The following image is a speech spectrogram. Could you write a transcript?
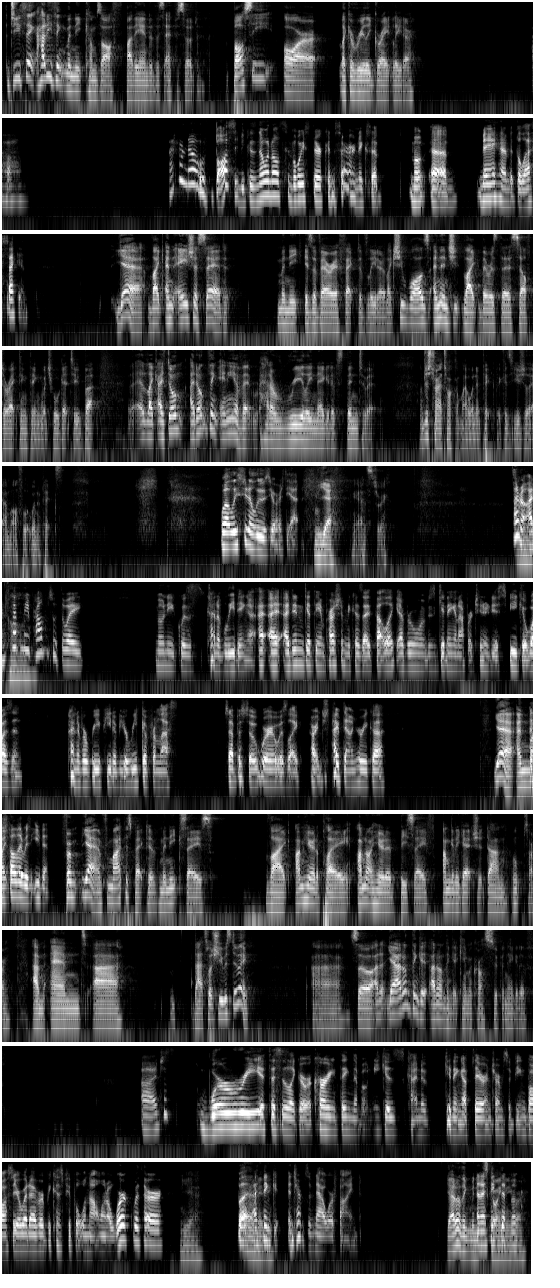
Do you think? How do you think Monique comes off by the end of this episode? Bossy or like a really great leader? Um, I don't know if bossy because no one else voiced their concern except Mo- uh, Mayhem at the last second. Yeah, like and Asia said Monique is a very effective leader. Like she was and then she like there was the self-directing thing which we'll get to, but uh, like I don't I don't think any of it had a really negative spin to it. I'm just trying to talk up my winner pick because usually I'm awful at winner picks. Well, at least you didn't lose yours yet. Yeah, yeah, that's true. I don't know. I didn't have any problems with the way Monique was kind of leading. I, I, I didn't get the impression because I felt like everyone was getting an opportunity to speak. It wasn't kind of a repeat of Eureka from last episode where it was like, all right, just pipe down, Eureka. Yeah, and I like just felt it was even. From yeah, and from my perspective, Monique says, like, I'm here to play. I'm not here to be safe. I'm gonna get shit done. Oh, sorry. Um, and uh, that's what she was doing. Uh, so I yeah, I don't think it. I don't think it came across super negative. Uh, I just worry if this is like a recurring thing that Monique is kind of getting up there in terms of being bossy or whatever because people will not want to work with her. Yeah, But Yeah, I maybe. think in terms of now, we're fine. yeah. I don't think Monique's think going that Mo- anywhere.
